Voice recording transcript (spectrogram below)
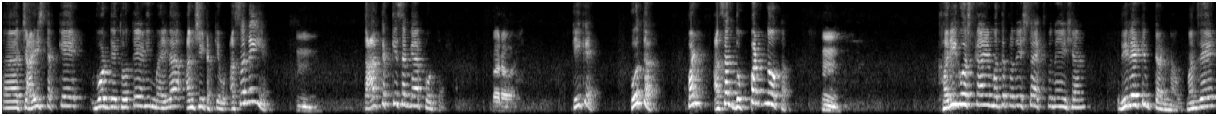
चाळीस टक्के वोट देत होते आणि महिला ऐंशी टक्के. असं नाहीये. हम्म, दहा टक्केचा गॅप होता. बरोबर. ठीक आहे. होतं. पण असा दुप्पट नव्हता. खरी गोष्ट काय आहे? मध्य प्रदेशचं एक्सप्लेनेशन रिलेटिव्ह टर्नआउट म्हणजे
